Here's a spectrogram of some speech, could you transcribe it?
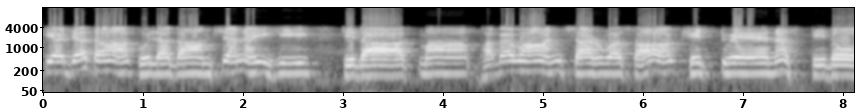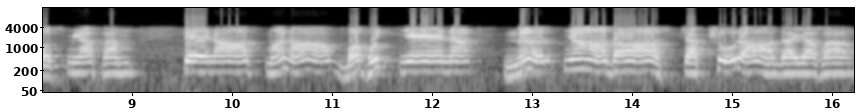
त्यजदाकुलदां शनैः चिदात्मा भगवान् सर्वसाक्षित्वेन स्थितोऽस्म्यहं तेनात्मना बहुज्ञेन निर्ज्ञादाश्चक्षुरादयः।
